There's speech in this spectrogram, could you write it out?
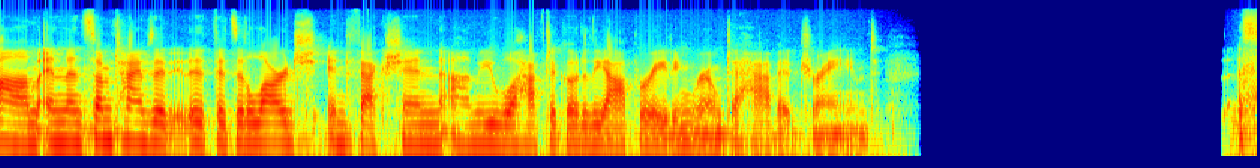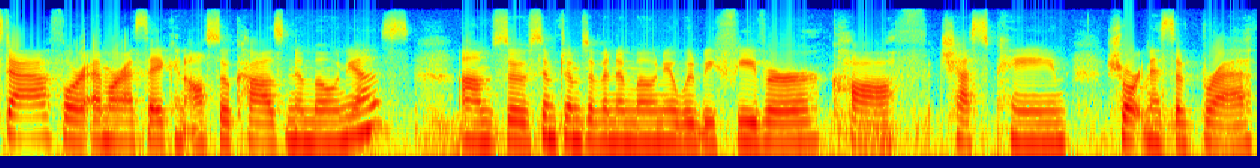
Um, and then sometimes it, if it's a large infection, um, you will have to go to the operating room to have it drained. Staph or MRSA can also cause pneumonias. Um, so symptoms of a pneumonia would be fever, cough, chest pain, shortness of breath.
